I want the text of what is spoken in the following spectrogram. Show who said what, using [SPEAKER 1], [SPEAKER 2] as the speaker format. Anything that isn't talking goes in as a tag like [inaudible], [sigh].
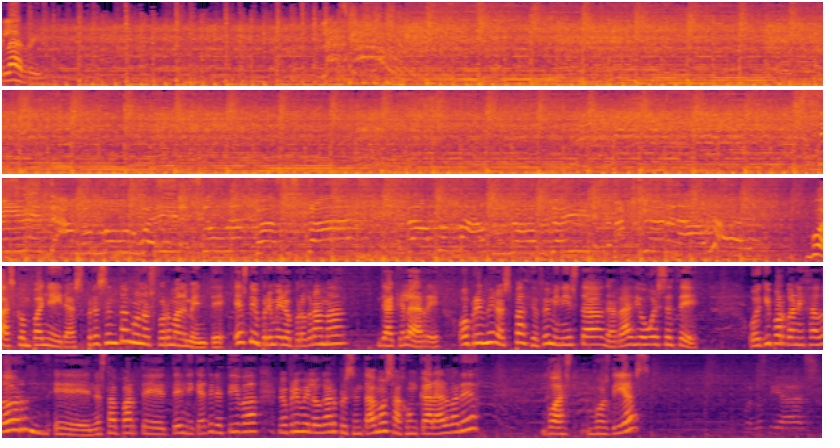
[SPEAKER 1] lives.
[SPEAKER 2] Boas compañeiras, presentámonos formalmente. Este é o primeiro programa de Aquelarre, o primeiro espacio feminista da Radio USC. O equipo organizador, eh, nesta parte técnica e directiva, no primeiro lugar presentamos a Juncar Álvarez. Boas, bos días.
[SPEAKER 3] Buenos días.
